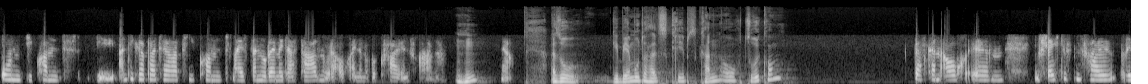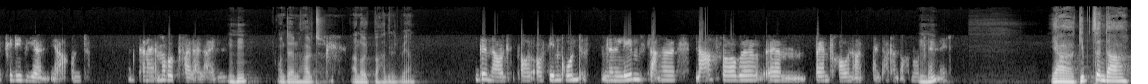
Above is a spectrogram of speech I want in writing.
Und die kommt, die Antikörpertherapie kommt meist dann nur bei Metastasen oder auch einem Rückfall in Frage. Mhm. Ja. Also Gebärmutterhalskrebs kann auch zurückkommen? Das kann auch ähm, im schlechtesten Fall rezidivieren, ja. Und dann kann er immer Rückfall erleiden. Mhm. Und dann halt erneut behandelt werden. Genau, aus, dem Grund ist eine lebenslange Nachsorge ähm, beim Frauenarzt einfach dann auch notwendig. Mhm. Ja, gibt's denn da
